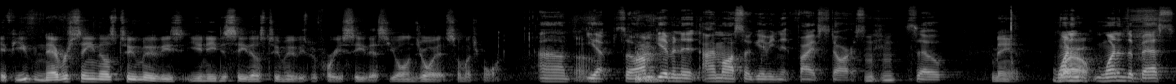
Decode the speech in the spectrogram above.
If you've never seen those two movies, you need to see those two movies before you see this. You'll enjoy it so much more. Um, Uh, yep. So I'm giving it. I'm also giving it five stars. So Man, one Mm-hmm. wow. one of the best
